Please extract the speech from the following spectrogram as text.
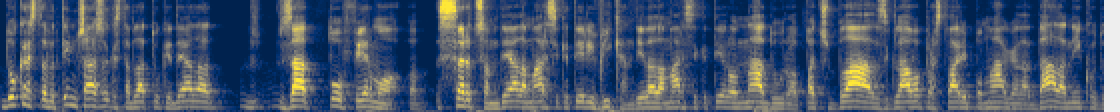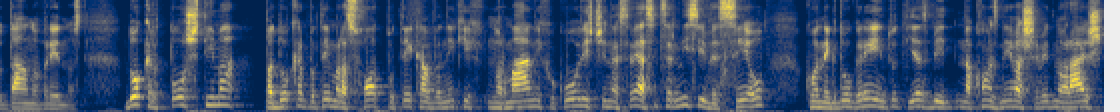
dokler sta v tem času, ki sta bila tukaj, delala za to firmo, s srcem, delala marsikateri vikend, delala marsikatero naduro, pač bila z glavo pri stvari pomagala, dala neko dodano vrednost. Dokler to štima, pa dokler potem razhod poteka v nekih normalnih okoliščinah, seveda, sicer nisi vesel, ko nekdo gre in tudi jaz bi na koncu dneva še vedno rajš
